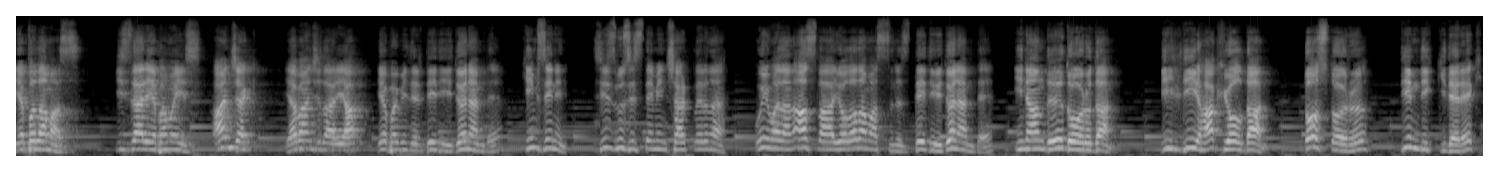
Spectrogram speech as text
yapılamaz, bizler yapamayız ancak yabancılar yap, yapabilir dediği dönemde kimsenin siz bu sistemin çarklarına uymadan asla yol alamazsınız dediği dönemde inandığı doğrudan, bildiği hak yoldan dost doğru dimdik giderek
